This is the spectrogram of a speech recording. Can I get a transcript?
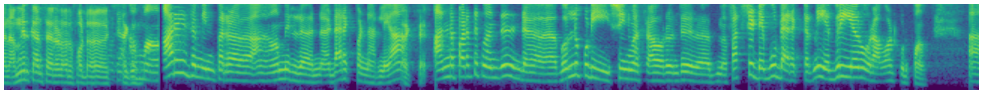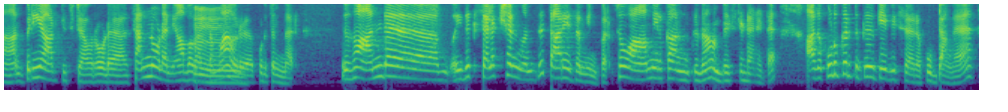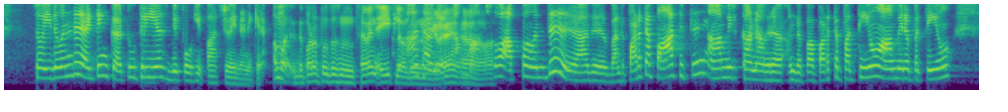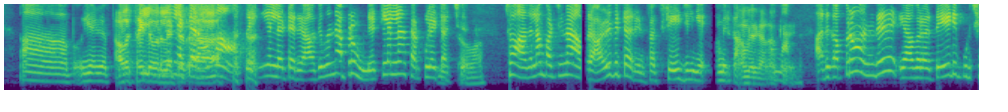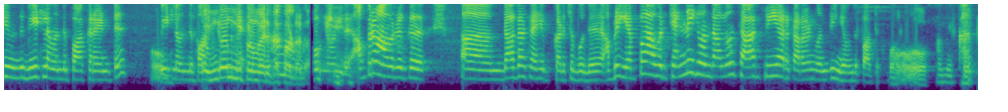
And Amir Khan சாரோட ஒரு photo வச்சிருக்கோம் ஆரே ஜமீன் பர் ஆமிர் டைரக்ட் பண்ணார் இல்லையா? அந்த படத்துக்கு வந்து இந்த கொல்லுப்புடி ஸ்ரீனிவாஸ் ராவ் அவர் வந்து ஃபர்ஸ்ட் டெபு டைரக்டர்னு எவ்ரி இயர் ஒரு அவார்ட் கொடுப்பாங்க. பெரிய ஆர்டிஸ்ட் அவரோட சன்னோட ஞாபகார்த்தமா. அவர் கொடுத்திருந்தார். ஸோ அந்த இதுக்கு செலெக்ஷன் வந்து தாரே ஜமீன் பர். ஸோ ஆமீர் கானுக்கு தான் பெஸ்ட் டைரக்டர் அதை கொடுக்கறதுக்கு கேபி சார் கூப்பிட்டாங்க. ஸோ இது வந்து I think two three years before he passed நினைக்கிறேன். ஆமா இந்த படம் டூ தௌசண்ட் செவன் எயிட்ல வந்து. ஸோ அப்ப வந்து அது அந்த படத்தை பார்த்துட்டு ஆமீர் கான் அவர் அந்த படத்தை பத்தியும் ஆமீரை பத்தியும் பெரிய லெட்டர் அது வந்து அப்புறம் நெட்ல எல்லாம் சர்க்குலேட் ஆச்சு. சோ அதெல்லாம் படிச்சுன்னா அவர் அழுதுட்டாரு இன்ஃபேக்ட் ஸ்டேஜ்லயே ஆமீர் கான். அமீர் கான் ஆமா. அதுக்கப்புறம் வந்து அவரை தேடி புடிச்சு வந்து வீட்ல வந்து பாக்குறேன்ட்டு வீட்ல வந்து. அப்புறம் அவருக்கு தாதா சாஹிப் கிடைச்ச போது அப்புறம் எப்ப அவர் சென்னைக்கு வந்தாலும் சார் ஃப்ரீயா இருக்காரான்னு வந்து இங்க வந்து பாத்துக்கு ஓ போறோம் அமீர் கான்.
